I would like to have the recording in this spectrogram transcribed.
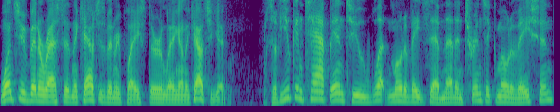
once you've been arrested and the couch has been replaced, they're laying on the couch again. So if you can tap into what motivates them, that intrinsic motivation,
